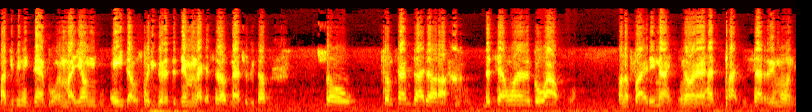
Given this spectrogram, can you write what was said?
I'll give you an example. In my young age, I was pretty good at the gym, and like I said, I was naturally tough. So sometimes I'd, uh, let's say I wanted to go out on a Friday night, you know, and I had to practice Saturday morning.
